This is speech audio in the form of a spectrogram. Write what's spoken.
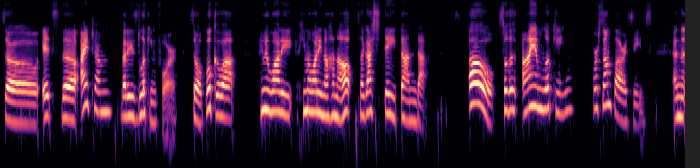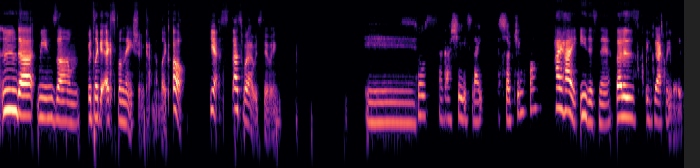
So it's the item that he's looking for. So 僕はひまわりひまわりの花を探していたんだ。Oh, so the I am looking for sunflower seeds. And the nda means um it's like an explanation kind of like, oh, yes, that's what I was doing. えー、はいはい、いいですね。That is exactly what it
